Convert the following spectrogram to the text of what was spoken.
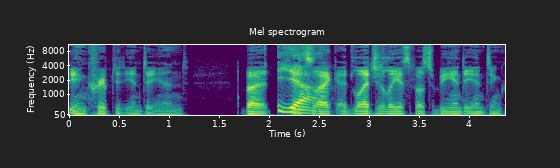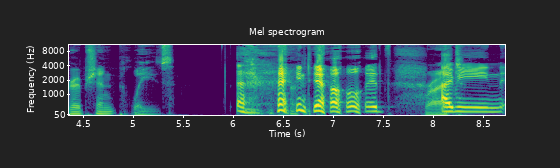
encrypted end to end, but Yeah. it's like allegedly it's supposed to be end to end encryption. Please, I know. It's. Right. I mean,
